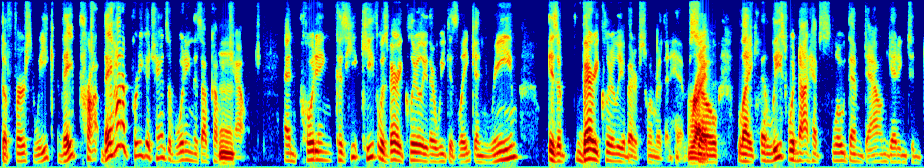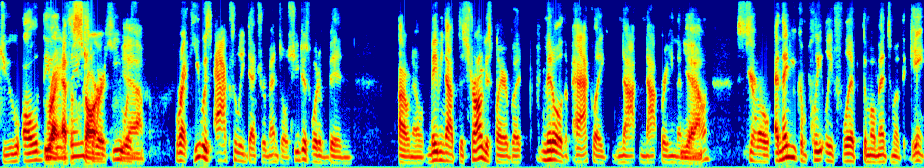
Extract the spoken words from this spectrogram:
the first week, they pro they had a pretty good chance of winning this upcoming mm. challenge and putting because he Keith was very clearly their weakest link, and Reem is a very clearly a better swimmer than him. Right. So like at least would not have slowed them down getting to do all of the right at the start where he yeah. was right. He was actually detrimental. She just would have been I don't know, maybe not the strongest player, but middle of the pack, like not not bringing them yeah. down. So, and then you completely flip the momentum of the game.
